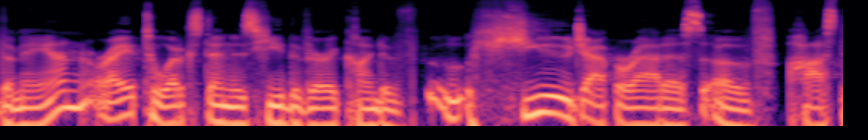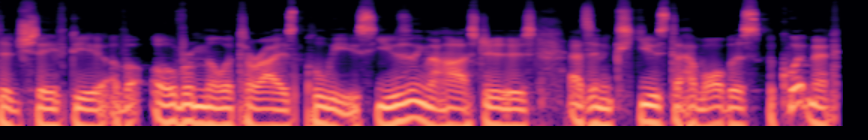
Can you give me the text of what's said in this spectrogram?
the man, right? To what extent is he the very kind of huge apparatus of hostage safety, of over militarized police, using the hostages as an excuse to have all this equipment?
